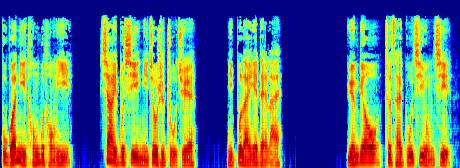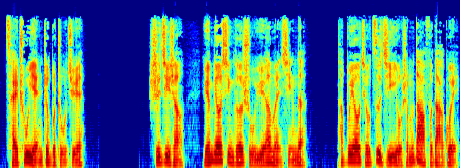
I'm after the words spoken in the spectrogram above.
不管你同不同意，下一部戏你就是主角，你不来也得来。”元彪这才鼓起勇气，才出演这部主角。实际上，元彪性格属于安稳型的，他不要求自己有什么大富大贵。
